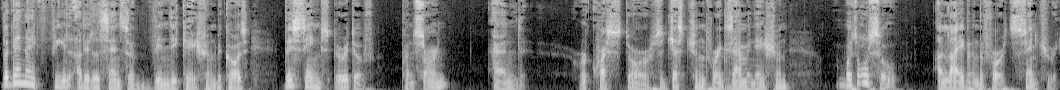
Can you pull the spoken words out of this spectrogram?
But then I feel a little sense of vindication because this same spirit of concern and request or suggestion for examination was also alive in the first century.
